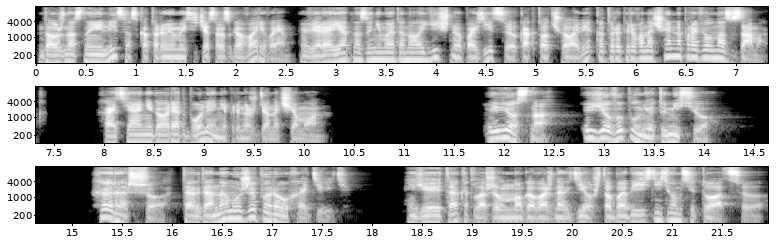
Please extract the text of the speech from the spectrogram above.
Должностные лица, с которыми мы сейчас разговариваем, вероятно, занимают аналогичную позицию, как тот человек, который первоначально провел нас в замок. Хотя они говорят более непринужденно, чем он. Ясно. Я выполню эту миссию. Хорошо, тогда нам уже пора уходить. Я и так отложил много важных дел, чтобы объяснить вам ситуацию.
